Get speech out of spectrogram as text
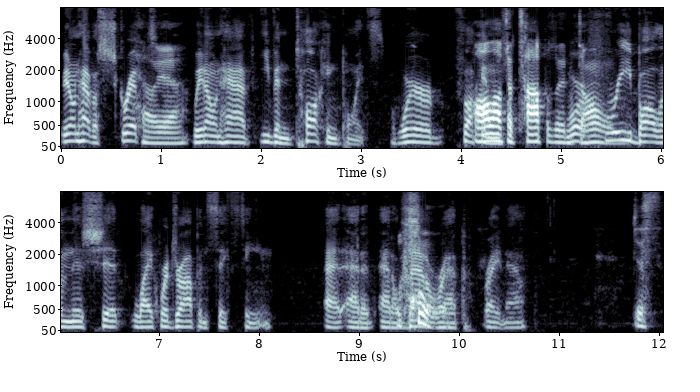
we don't have a script. Hell yeah. We don't have even talking points. We're fucking All off the top of the we're dome. free balling this shit like we're dropping 16 at, at a at a battle rap right now. Just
